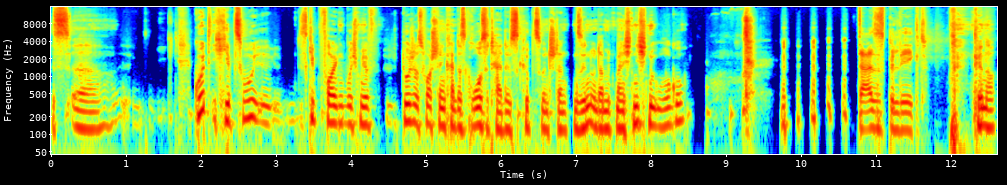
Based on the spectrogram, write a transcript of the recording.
Das, äh, gut, ich gebe zu, äh, es gibt Folgen, wo ich mir durchaus vorstellen kann, dass große Teile des Skripts so entstanden sind. Und damit meine ich nicht nur Urgo. da ist es belegt. genau.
